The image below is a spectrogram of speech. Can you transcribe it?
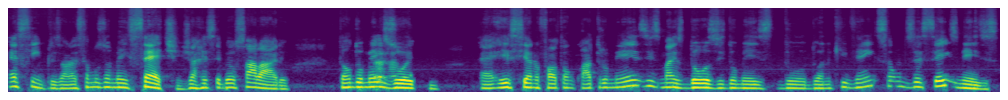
É simples, ó, nós estamos no mês 7, já recebeu o salário. Então, do mês uhum. 8, é, esse ano faltam quatro meses, mais 12 do mês do, do ano que vem, são 16 meses.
